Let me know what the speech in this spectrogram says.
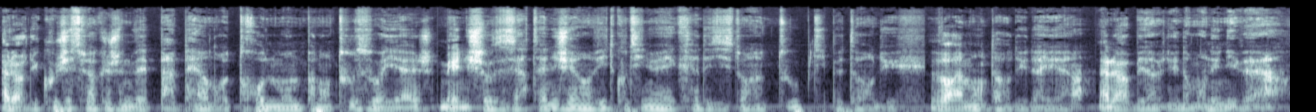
Alors du coup, j'espère que je ne vais pas perdre trop de monde pendant tout ce voyage, mais une chose est certaine, j'ai envie de continuer à écrire des histoires un tout petit peu tordues. Vraiment tordues d'ailleurs. Alors bienvenue dans mon univers.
